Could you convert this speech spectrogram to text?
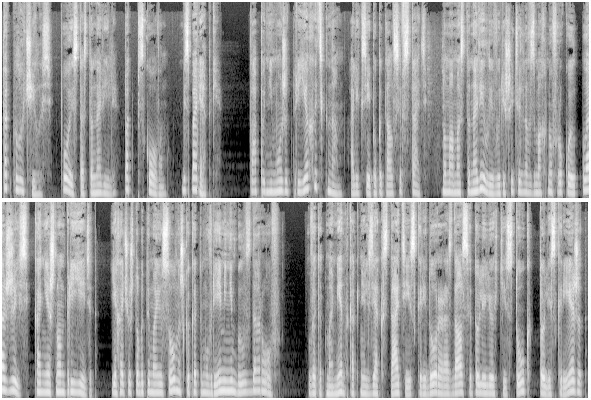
«Так получилось. Поезд остановили. Под Псковом. Беспорядки». «Папа не может приехать к нам?» Алексей попытался встать. Но мама остановила его, решительно взмахнув рукой. «Ложись. Конечно, он приедет. Я хочу, чтобы ты, мое солнышко, к этому времени был здоров». В этот момент, как нельзя кстати, из коридора раздался то ли легкий стук, то ли скрежет,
